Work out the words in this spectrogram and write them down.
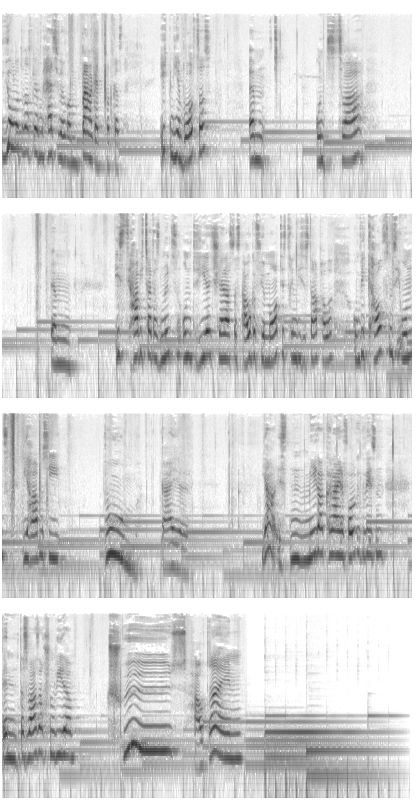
Jo Leute, was geht? Herzlich willkommen beim Market Podcast. Ich bin hier im Brawl Stars. Ähm, und zwar ähm, habe ich 2000 Münzen und hier schneller als das Auge für Mortis drin, diese Star Power. Und wir kauften sie uns. Wir haben sie. Boom. Geil. Ja, ist eine mega kleine Folge gewesen. Denn das war es auch schon wieder. Tschüss. Haut rein.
